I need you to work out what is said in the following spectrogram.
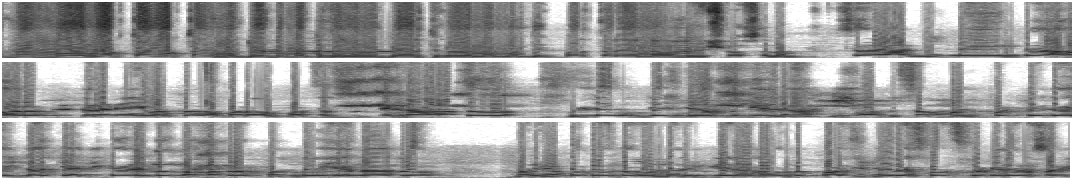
ಹೋಗ್ತಾ ಹೋಗ್ತಾ ಇನ್ನು ದೊಡ್ಡ ಮಟ್ಟದಲ್ಲಿ ವಿದ್ಯಾರ್ಥಿಗಳು ನಮ್ಮೊಂದಿಗೆ ಬರ್ತಾರೆ ಅನ್ನೋ ಒಂದು ವಿಶ್ವಾಸ ನಮ್ಗಿದೆ. ಸರ್ ನಿನ್ನೆಯಿಂದ ಅಹೋರಾತ್ರಿ ಧರಣಿ ಇವತ್ತು ಬಡ ಉಪವಾಸ ಸತ್ಯಾಗ್ರಹ ಒಂದು ಒಳ್ಳೆ ಉದ್ದೇಶದಿಂದ ಕೂತಿದ್ರ ಈ ಒಂದು ಸಂಬಂಧಪಟ್ಟ ಇಲಾಖೆ ಅಧಿಕಾರಿಗಳು ತಮ್ಮ ಹತ್ರ ಬಂದು ಏನಾದ್ರು ಮನವಿ ಪತ್ರ ತಗೊಂಡು ನಿಮ್ಗೆ ಏನಾದ್ರು ಒಂದು ಪಾಸಿಟಿವ್ ರೆಸ್ಪಾನ್ಸ್ ಕೊಟ್ಟಿದ್ದಾರೆ ಸರ್?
